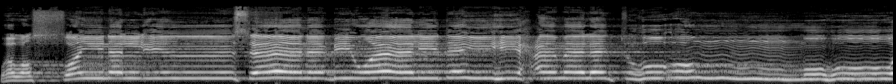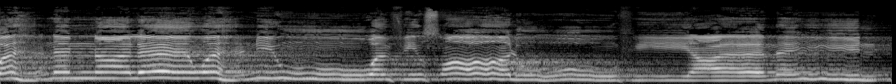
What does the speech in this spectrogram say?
ووصينا الإنسان بوالديه حملته أمه وهنا على وهن وفصاله في عامين.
